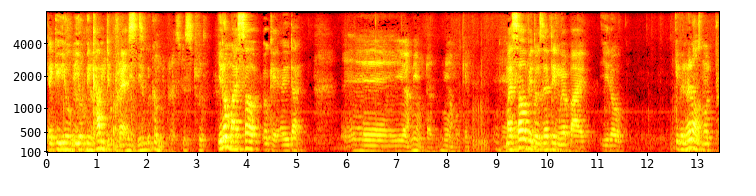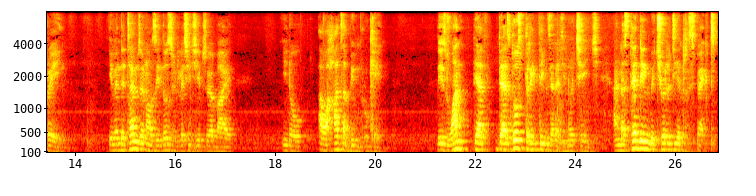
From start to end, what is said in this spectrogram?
Like you- you- you become depressed. You become depressed. It's true. You know myself. Okay, are you done? Uh, yeah, me, I'm done. Me, I'm okay. Uh, Myself, it was that thing whereby, you know, even when I was not praying, even the times when I was in those relationships whereby, you know, our hearts are being broken. There's one, there, there's those three things that I did not change understanding, maturity, and respect.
